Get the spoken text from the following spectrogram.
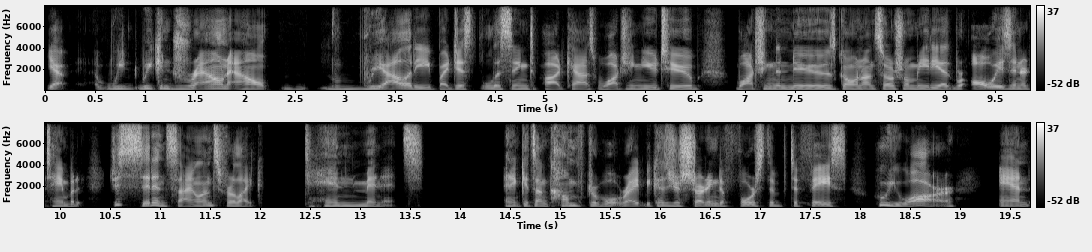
yeah. We we can drown out reality by just listening to podcasts, watching YouTube, watching the news, going on social media. We're always entertained, but just sit in silence for like 10 minutes and it gets uncomfortable, right? Because you're starting to force to, to face who you are. And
